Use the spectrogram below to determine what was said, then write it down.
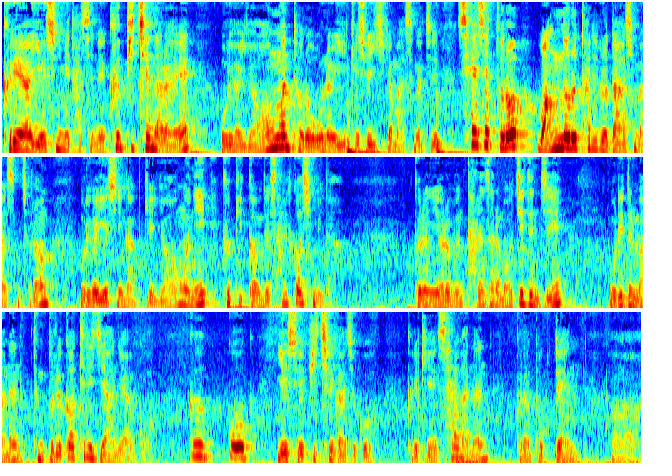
그래야 예수님이 다스리는 그 빛의 나라에 우리가 영원토록 오늘 이 계시록 20장 말씀같이 세세토록 왕노릇하리로다 하신 말씀처럼 우리가 예수님과 함께 영원히 그 빛 가운데 살 것입니다. 그러니 여러분 다른 사람 어찌든지 우리들만은 등불을 꺼트리지 아니하고 그꼭 예수의 빛을 가지고 그렇게 살아가는 그런 복된 어,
